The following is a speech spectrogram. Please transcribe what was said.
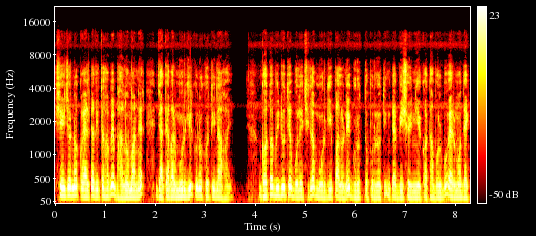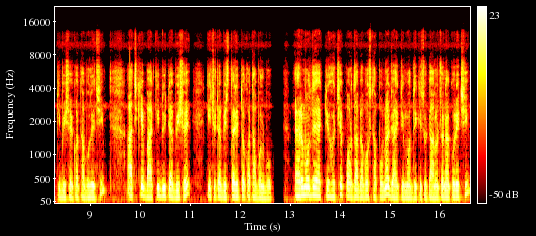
সেই জন্য কয়েলটা দিতে হবে ভালো মানের, যাতে আবার মুরগির কোনো ক্ষতি না হয়। গত ভিডিওতে বলেছিলাম মুরগি পালনে গুরুত্বপূর্ণ তিনটা বিষয় নিয়ে কথা বলব। এর মধ্যে একটি বিষয় কথা বলেছি। আজকে বাকি দুইটা বিষয়ে কিছুটা বিস্তারিত কথা বলব। এর মধ্যে একটি হচ্ছে পর্দা ব্যবস্থাপনা, যা ইতিমধ্যে কিছুটা আলোচনা করেছি।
